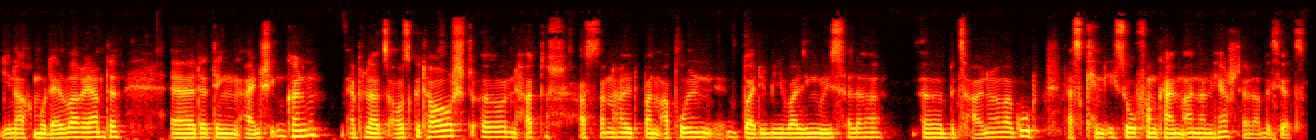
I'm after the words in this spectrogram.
je nach Modellvariante, äh, das Ding einschicken können. Apple hat es ausgetauscht und hat hast dann halt beim Abholen bei dem jeweiligen Reseller äh, bezahlen und war gut. Das kenne ich so von keinem anderen Hersteller bis jetzt.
